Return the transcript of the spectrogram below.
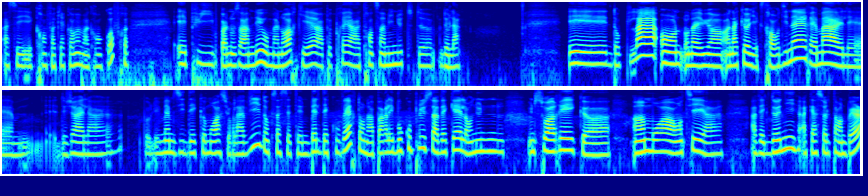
assez grand, enfin, qui a quand même un grand coffre. Et puis, elle nous a amenés au manoir qui est à peu près à 35 minutes de, de là. Et donc là, on, a eu un, accueil extraordinaire. Emma, elle est euh, déjà, elle a les mêmes idées que moi sur la vie. Donc ça, c'était une belle découverte. On a parlé beaucoup plus avec elle en une, soirée qu'un mois entier avec Denis à Castletown Bear.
